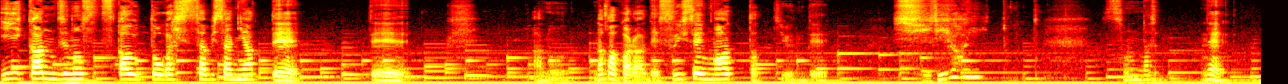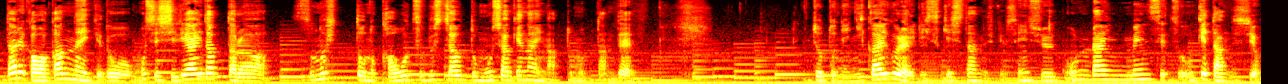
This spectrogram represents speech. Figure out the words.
いい感じのスカウトが久々にあってであの中からね推薦があったっていうんで知り合い？と思ってそんなね誰かわかんないけどもし知り合いだったらその人の顔を潰しちゃうと申し訳ないなと思ったんでちょっとね2回ぐらいリスケしたんですけど先週オンライン面接を受けたんですよ。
